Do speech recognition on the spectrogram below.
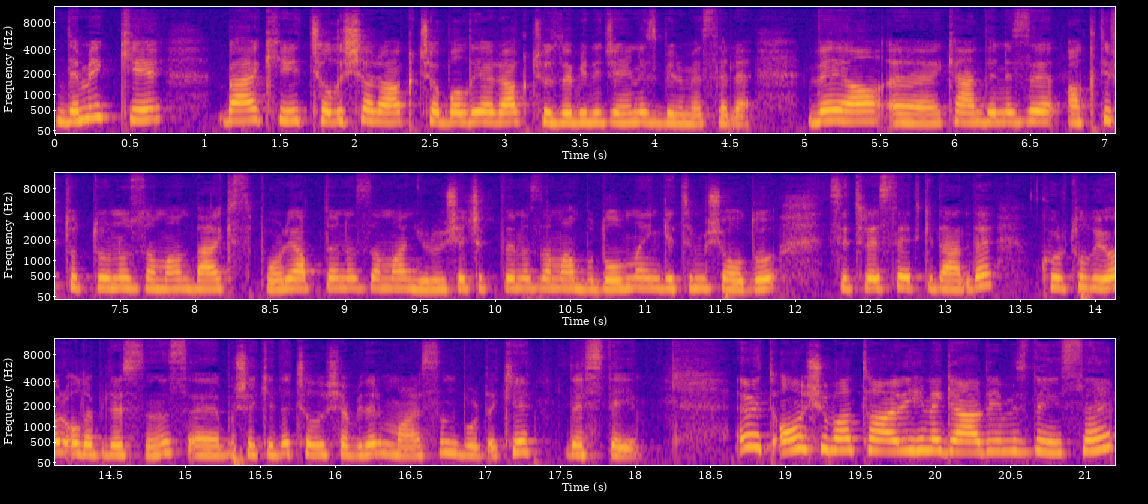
Demek ki belki çalışarak, çabalayarak çözebileceğiniz bir mesele. Veya e, kendinizi aktif tuttuğunuz zaman, belki spor yaptığınız zaman, yürüyüşe çıktığınız zaman bu dolunayın getirmiş olduğu stresli etkiden de kurtuluyor olabilirsiniz. E, bu şekilde çalışabilir Mars'ın buradaki desteği. Evet 10 Şubat tarihine geldiğimizde ise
